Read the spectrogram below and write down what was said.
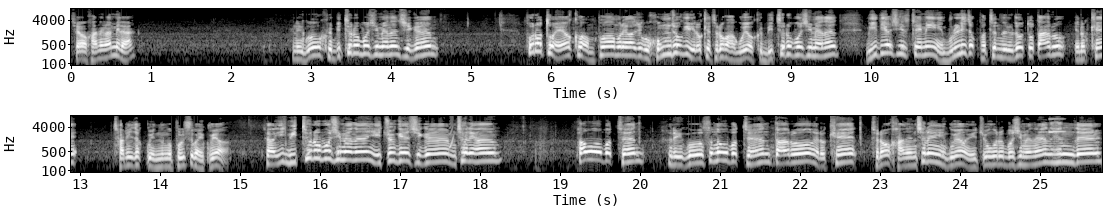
제어 가능합니다. 그리고 그 밑으로 보시면은 지금 프로토 에어컨 포함을 해가지고 공조기 이렇게 들어가고요. 그 밑으로 보시면은 미디어 시스템이 물리적 버튼들도 또 따로 이렇게 자리 잡고 있는 거 볼 수가 있고요. 자, 이 밑으로 보시면은 이쪽에 지금 차량 파워 버튼 그리고 스노우 버튼 따로 이렇게 들어가는 차량이고요. 이쪽으로 보시면은 핸들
